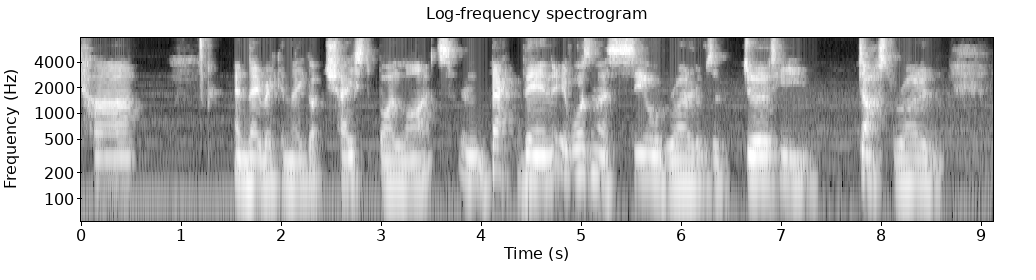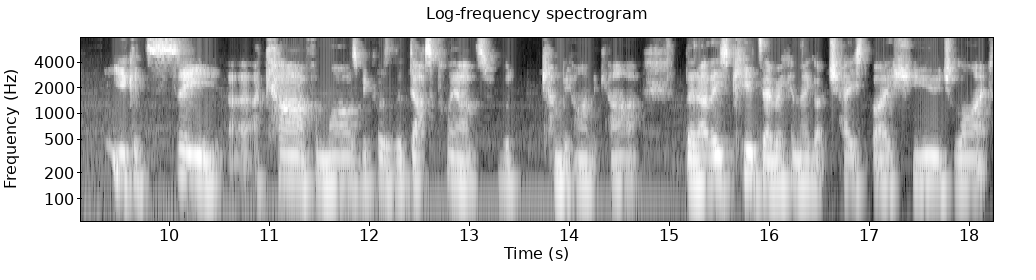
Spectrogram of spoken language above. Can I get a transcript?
car and they reckon they got chased by lights. And back then, it wasn't a sealed road, it was a dirty dust road. And you could see a car for miles because the dust clouds would come behind the car. But uh, these kids, they reckon they got chased by a huge light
